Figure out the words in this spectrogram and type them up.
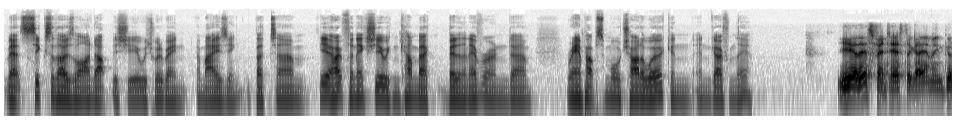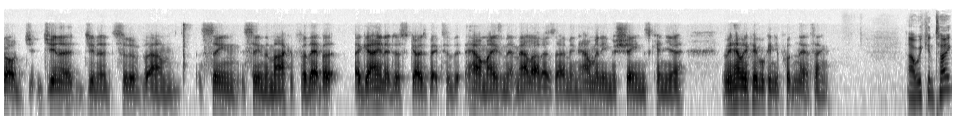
about six of those lined up this year, which would have been amazing. But um, yeah, hopefully next year we can come back better than ever and um, ramp up some more charter work and, and go from there. Yeah, that's fantastic. Eh? I mean, good old Jenna, Jenna sort of um, seen seen the market for that. But again, it just goes back to the, how amazing that mallard is. Eh? I mean, how many machines can you? I mean, how many people can you put in that thing? Uh, we can take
